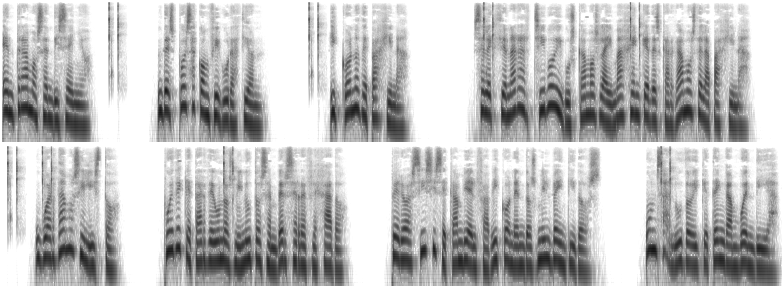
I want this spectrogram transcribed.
Entramos en diseño. Después a configuración. Icono de página. Seleccionar archivo y buscamos la imagen que descargamos de la página. Guardamos y listo. Puede que tarde unos minutos en verse reflejado. Pero así si se cambia el favicon en 2022. Un saludo y que tengan buen día.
